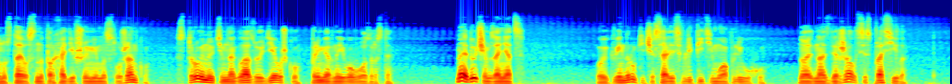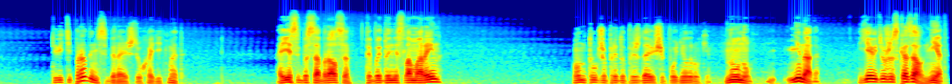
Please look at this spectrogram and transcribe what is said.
Он уставился на проходившую мимо служанку, стройную темноглазую девушку примерно его возраста. Найду чем заняться. У Эквин руки чесались влепить ему оплеуху, но одна сдержалась и спросила. «Ты ведь и правда не собираешься уходить, Мэт? «А если бы собрался, ты бы донесла Морейн?» Он тут же предупреждающе поднял руки. «Ну-ну, не надо. Я ведь уже сказал «нет».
